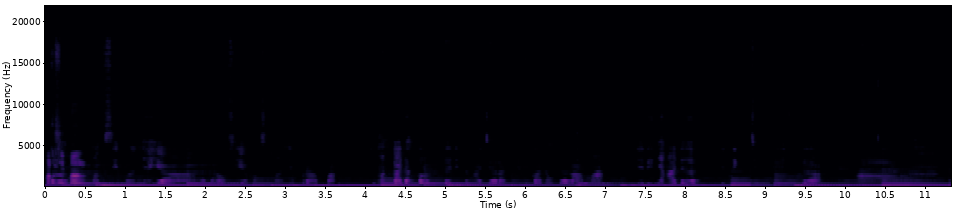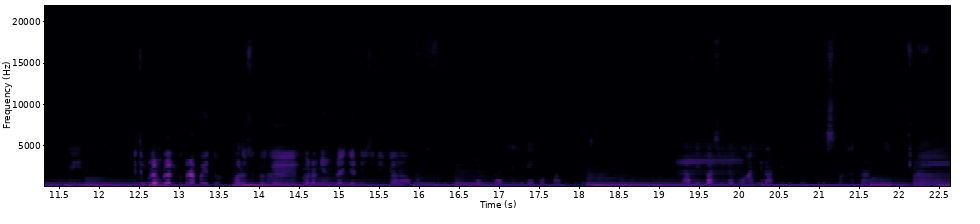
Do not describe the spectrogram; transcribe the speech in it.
Maksimal. kalau maksimalnya ya nggak tahu sih ya maksimalnya berapa cuman kadang kalau udah di tengah jalan gitu karena udah lama jadinya ada titik jenuhnya juga Ah, nah, nah itu tuh itu bulan-bulan keberapa itu? Kalau sebagai Ah. orang yang belajar di sini kalau kali. aku tuh bulan-bulan ketiga keempat itu udah jenuh tapi pas Hmm. udah mau akhir-akhir itu udah semangat lagi Ah,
